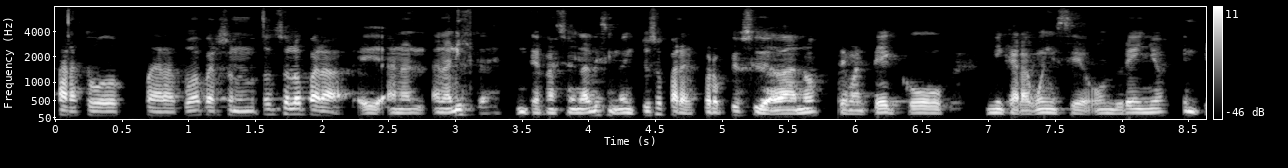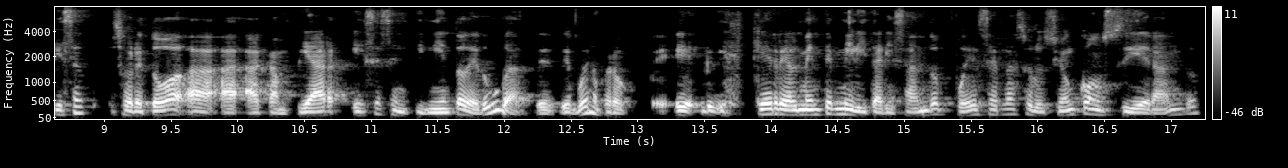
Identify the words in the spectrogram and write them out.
para todo, para toda persona, no tan solo para eh, analistas internacionales, sino incluso para el propio ciudadano temalteco, nicaragüense, hondureño, empieza sobre todo a, a, cambiar ese sentimiento de duda, de, bueno, pero eh, es que realmente militarizando puede ser la solución considerando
